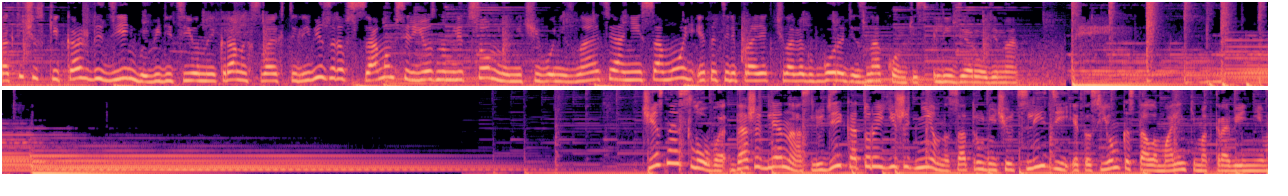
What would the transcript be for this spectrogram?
Практически каждый день вы видите ее на экранах своих телевизоров с самым серьезным лицом, но ничего не знаете о ней самой. Это телепроект «Человек в городе». Знакомьтесь, Лидия Родина. Честное слово, даже для нас, людей, которые ежедневно сотрудничают с Лидией, эта съемка стала маленьким откровением.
